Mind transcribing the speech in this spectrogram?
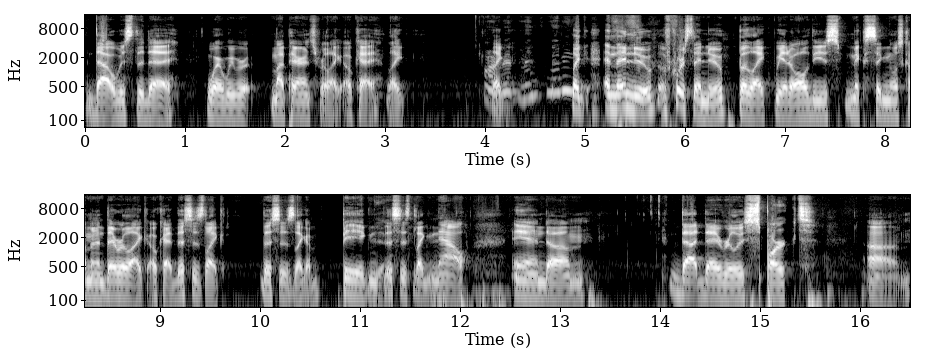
That was the day where we were. My parents were like, okay, like like like and they knew of course they knew but like we had all these mixed signals coming in. They were like okay this is like this is like a big this is like now. And um, that day really sparked um,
